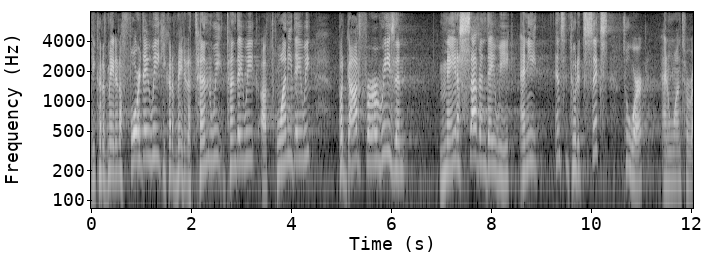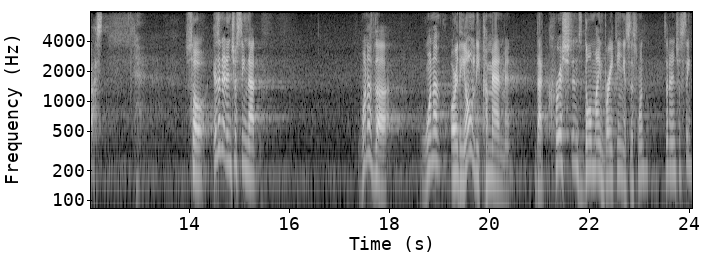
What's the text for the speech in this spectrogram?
he could have made it a four day week, he could have made it a 10 week, 10 day week, a 20 day week. But God, for a reason, made a seven day week and he instituted six to work and one to rest. So, isn't it interesting that one of the one of or the only commandment that Christians don't mind breaking is this one? Isn't it interesting?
